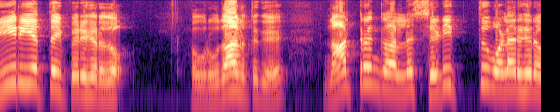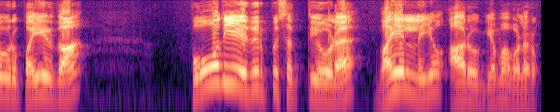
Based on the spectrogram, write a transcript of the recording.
வீரியத்தை பெறுகிறதோ இப்போ ஒரு உதாரணத்துக்கு நாற்றங்காலில் செழித்து வளர்கிற ஒரு பயிர் தான் போதிய எதிர்ப்பு சக்தியோட வயல்லையும் ஆரோக்கியமாக வளரும்.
